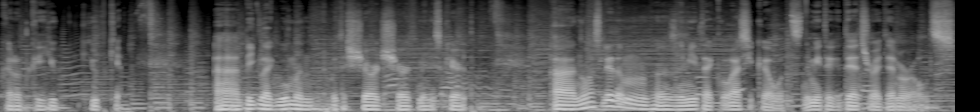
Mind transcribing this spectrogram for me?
в короткой юб юбке. Uh, Big Like Woman with a Short Shirt Miniskirt. Uh, ну а следом знаменитая классика от знаменитых Detroit Emeralds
